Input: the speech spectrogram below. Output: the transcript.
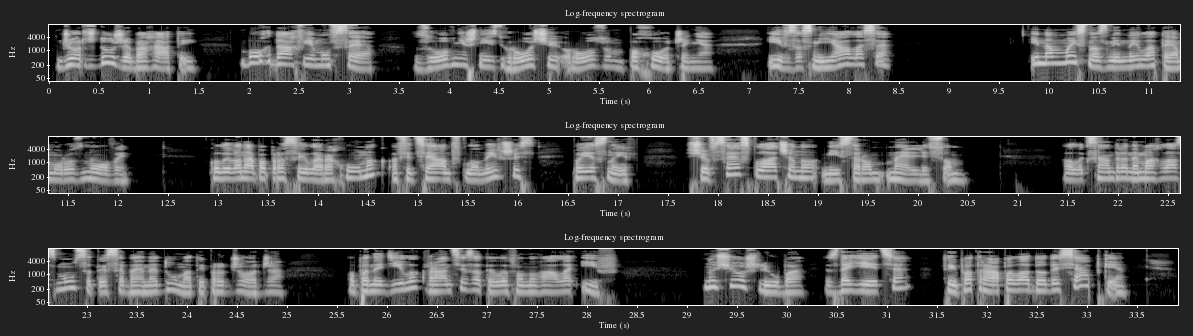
Джордж дуже багатий, Бог дав йому все зовнішність, гроші, розум, походження. Ів засміялася і навмисно змінила тему розмови. Коли вона попросила рахунок, офіціант, вклонившись, пояснив, що все сплачено містером Меллісом. Олександра не могла змусити себе не думати про Джорджа. У понеділок вранці зателефонувала Ів. Ну що ж, Люба, здається, ти потрапила до десятки.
